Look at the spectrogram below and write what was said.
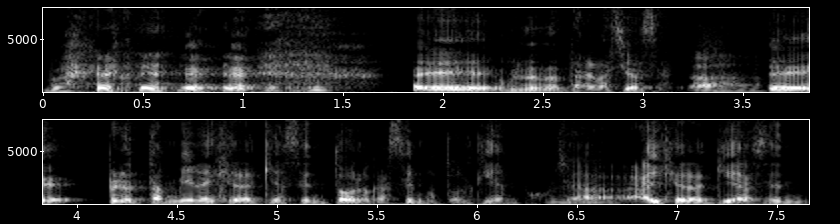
Eh, una nota graciosa. Eh, pero también hay jerarquías en todo lo que hacemos todo el tiempo. O sea, hay jerarquías en,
